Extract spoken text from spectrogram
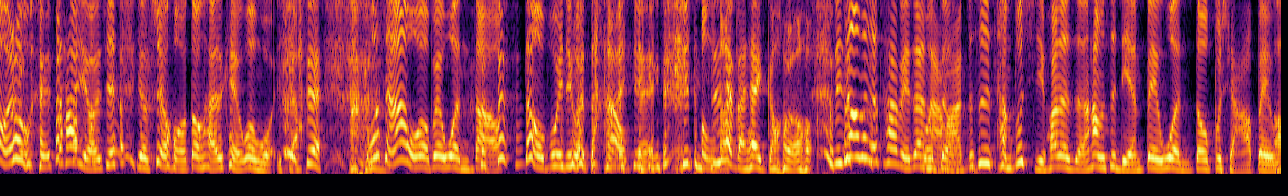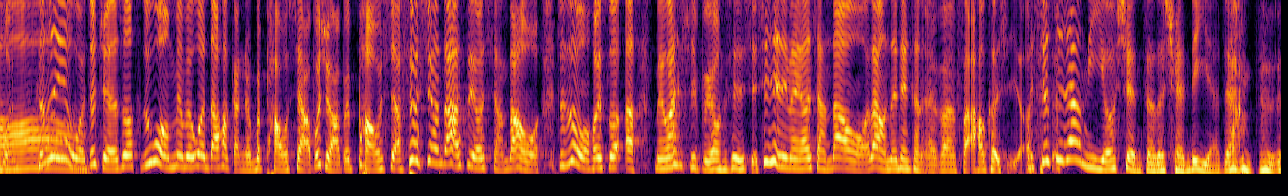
但我认为他有一些 有趣的活动，还是可以问我一下。对，我想要我有被问到，但我不一定会答应。你？姿态摆太高了。你知道那个差别在哪吗？就是很不喜欢的人，他们是连被问都不想要被问。可是因为我就觉得说，如果我没有被问到的话，感觉被抛下，我不喜欢被抛下，所以希望大家是有想到我。只是我会说，呃，没关系，不用，谢谢，谢谢你们有想到我。但我那天可能没办法，好可惜哦。就是让你有选择的权利啊，这样子。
